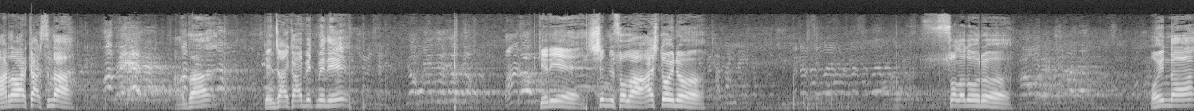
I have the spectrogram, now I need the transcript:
Arda var karşısında. Arda Gencay kaybetmedi. Geriye şimdi sola açtı oyunu. Sola doğru. Oyunda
